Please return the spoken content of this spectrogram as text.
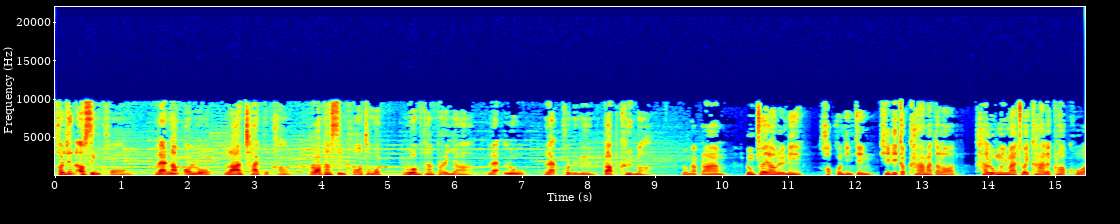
เขายึดเอาสิ่งของและนำเอาโลดหลานชายของเขา พร้อมทั้งสิ่งของทั้งหมด รวมทั้งภรรยาและลูกและคนอื่นๆ กลับคืนมา ลุงอับราม ลุงช่วยเราหรือนี่ ขอบคุณจริง ๆ ที่ดีกับข้ามาตลอด ถ้าลุงไม่มาช่วยข้าและครอบครัว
